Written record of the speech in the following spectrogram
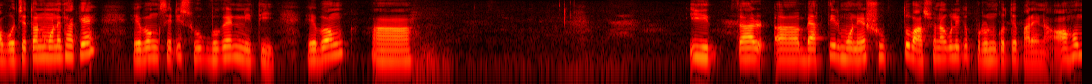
অবচেতন মনে থাকে এবং সেটি সুখভোগের নীতি এবং ঈদ তার ব্যক্তির মনে সুপ্ত বাসনাগুলিকে পূরণ করতে পারে না। অহম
